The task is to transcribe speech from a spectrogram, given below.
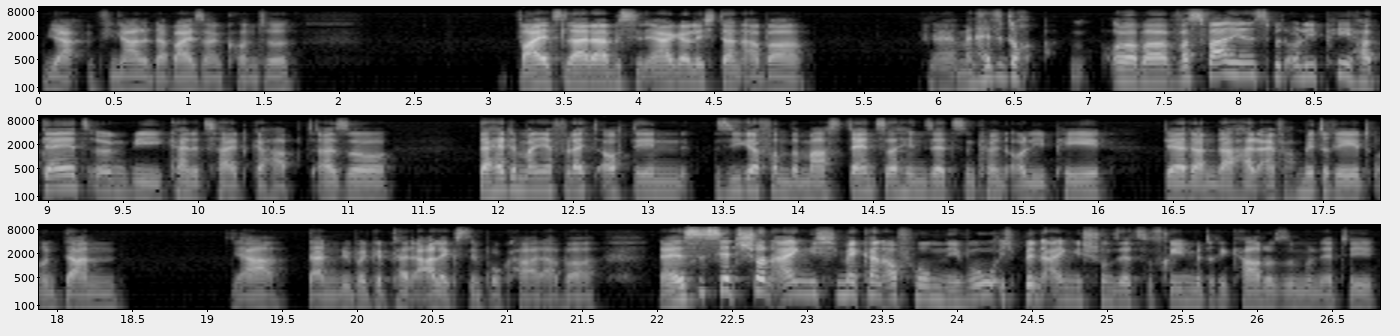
ja, im Finale dabei sein konnte. War jetzt leider ein bisschen ärgerlich dann, aber naja, man hätte doch aber was war denn jetzt mit Oli P? Hat der jetzt irgendwie keine Zeit gehabt? Also, da hätte man ja vielleicht auch den Sieger von The Masked Dancer hinsetzen können, Oli P., der dann da halt einfach mitredet und dann, ja, dann übergibt halt Alex den Pokal. Aber na, es ist jetzt schon eigentlich Meckern auf hohem Niveau. Ich bin eigentlich schon sehr zufrieden mit Riccardo Simonetti.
